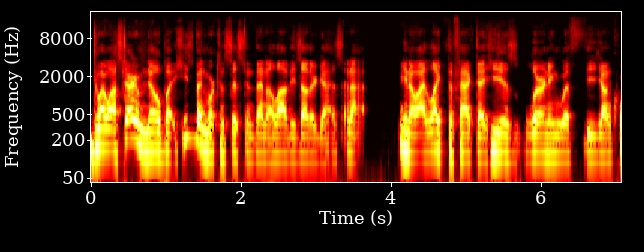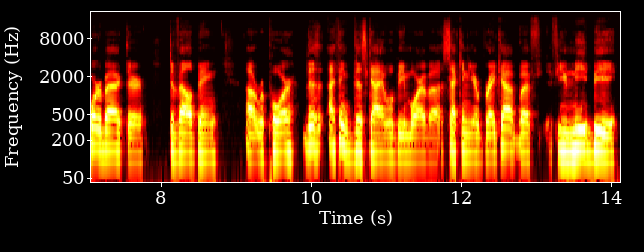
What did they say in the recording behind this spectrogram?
do I want to start him? No, but he's been more consistent than a lot of these other guys. And I, you know, I like the fact that he is learning with the young quarterback. They're developing uh, rapport. This I think this guy will be more of a second year breakout. But if if you need be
